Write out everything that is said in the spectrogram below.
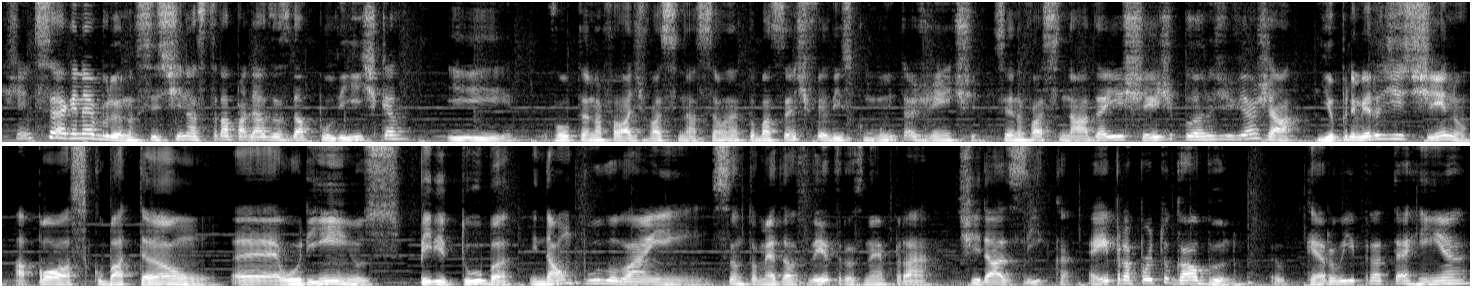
A gente segue, né, Bruno? Assistindo as atrapalhadas da política e voltando a falar de vacinação, né? Tô bastante feliz com muita gente sendo vacinada e cheio de planos de viajar. E o primeiro destino, após Cubatão, é, Ourinhos, Pirituba, e dar um pulo lá em São Tomé das Letras, né? Pra tirar a zica, é ir pra Portugal, Bruno. Eu quero ir pra terrinha,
